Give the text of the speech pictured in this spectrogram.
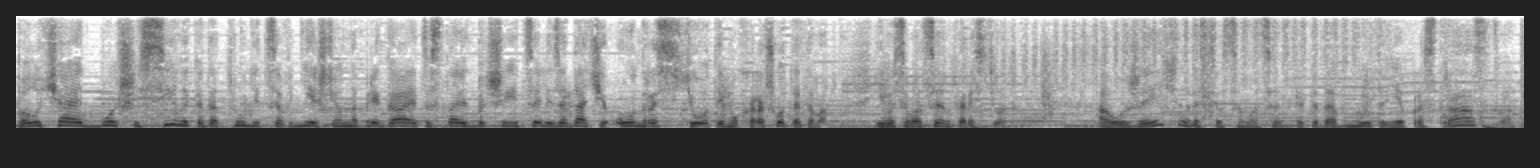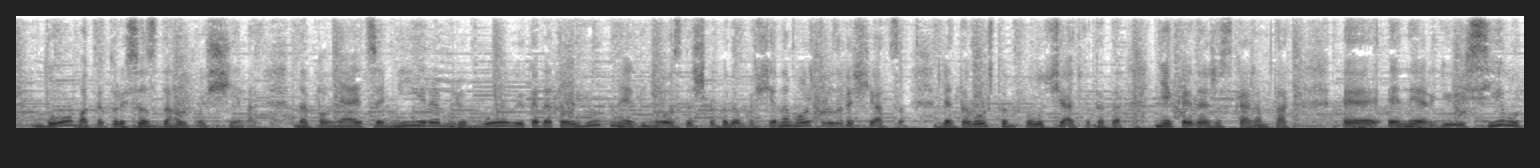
получает больше силы, когда трудится внешне, он напрягается, ставит большие цели, задачи, он растет, ему хорошо от этого, его самооценка растет. А у женщин растет самооценка, когда внутреннее пространство дома, который создал мужчина, наполняется миром, любовью, когда-то уютное гнездышко, куда мужчина может возвращаться для того, чтобы получать вот это некое даже, скажем так, э, энергию и силу,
